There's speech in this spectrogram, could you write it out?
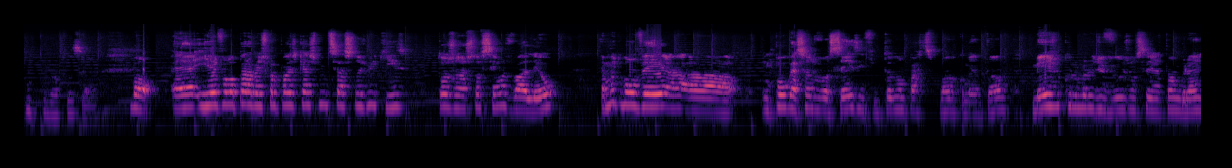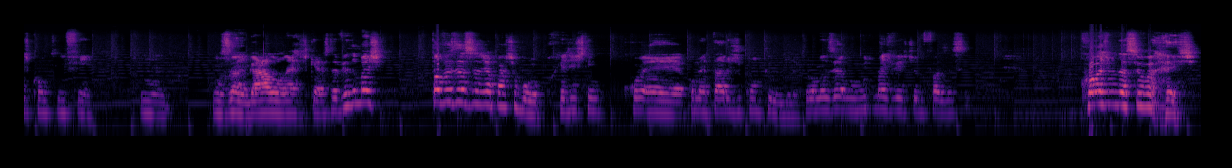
Não funciona. Bom, é, e ele falou parabéns pelo podcast Sucesso 2015. Todos nós torcemos, valeu. É muito bom ver a, a empolgação de vocês, enfim, todo mundo participando, comentando. Mesmo que o número de views não seja tão grande quanto, enfim, um, um Zangalo ou um Nerdcast da vida, mas talvez essa seja a parte boa, porque a gente tem é, comentários de conteúdo, né? Pelo menos é muito mais divertido fazer assim. Cosme da Silva Reis.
